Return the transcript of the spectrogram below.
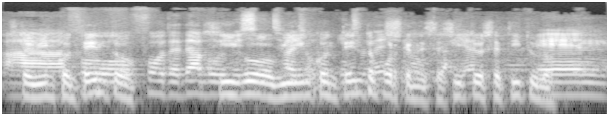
uh, Estoy bien contento. For, for the WBC Sigo bien title, contento porque necesito ese título. And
